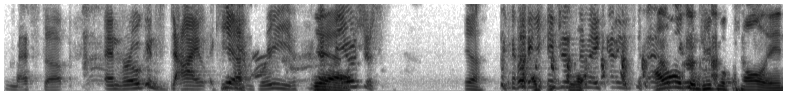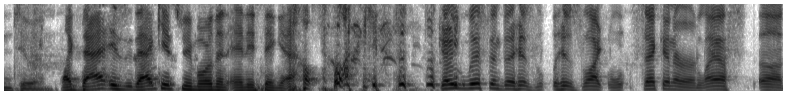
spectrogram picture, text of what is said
messed up, and Rogan's dying, like he Yeah. can't breathe. Yeah. And Theo's just Yeah. like he doesn't make any sense. I like when people call into him. Like that is that gets me more than anything else. like, Go listen to his his like second or last uh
